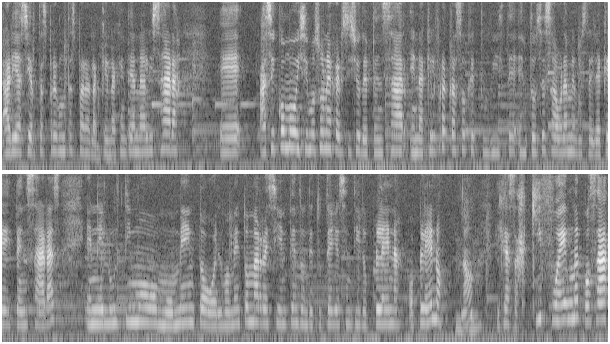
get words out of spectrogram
haría ciertas preguntas para la que la gente analizara. Eh, así como hicimos un ejercicio de pensar en aquel fracaso que tuviste, entonces ahora me gustaría que pensaras en el último momento o el momento más reciente en donde tú te hayas sentido plena o pleno, ¿no? Uh -huh. Digas, aquí fue una cosa...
